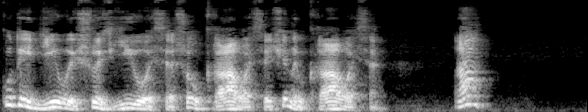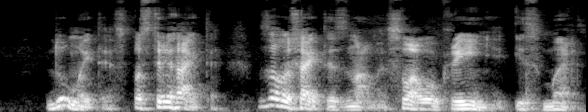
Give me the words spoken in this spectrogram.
Куди ділись, що з'їлося, що вкралося чи не вкралося. А? Думайте, спостерігайте, залишайте з нами. Слава Україні і смерть!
